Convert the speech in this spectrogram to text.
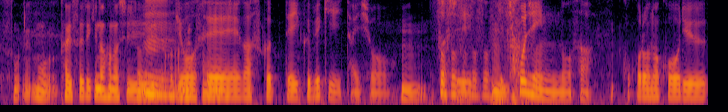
そうねもう体制的な話だからね、うん。行政が救っていくべき対象うん。そうそうそうそうそうそう。うん一個人のさ心の交流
